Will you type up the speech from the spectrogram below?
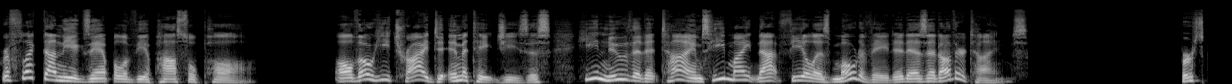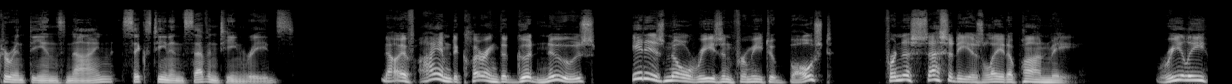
reflect on the example of the Apostle Paul. Although he tried to imitate Jesus, he knew that at times he might not feel as motivated as at other times. 1 Corinthians 9 16 and 17 reads, Now, if I am declaring the good news, it is no reason for me to boast, for necessity is laid upon me. Really,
